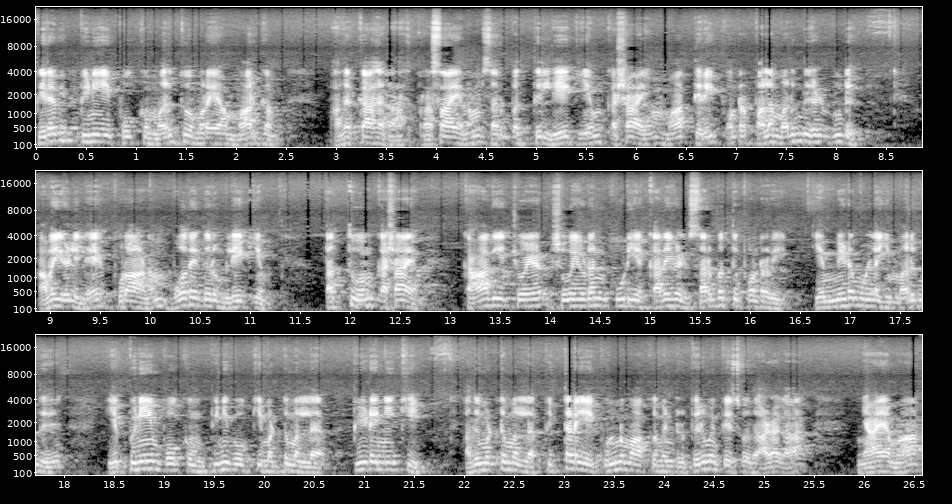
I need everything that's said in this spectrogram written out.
பிறவிப் பிணியை போக்கும் மருத்துவ முறையாம் மார்க்கம். அதற்காக ரசாயனம் சர்பத்து லேகியம் கஷாயம் மாத்திரை போன்ற பல மருந்துகள் உண்டு. அவைகளிலே புராணம் போதை தரும் லேக்கியம் தத்துவம் கஷாயம் காவிய சுவையுடன் கூடிய கதைகள் சர்பத்து போன்றவை எம்மிடம் உள்ள இம்மருந்து எப்பினியும் போக்கும் பிணி போக்கி மட்டுமல்ல பீடை நீக்கி அது மட்டுமல்ல பித்தளையை புண்ணுமாக்கும் என்று பெருமை பேசுவது அழகா? நியாயமா?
